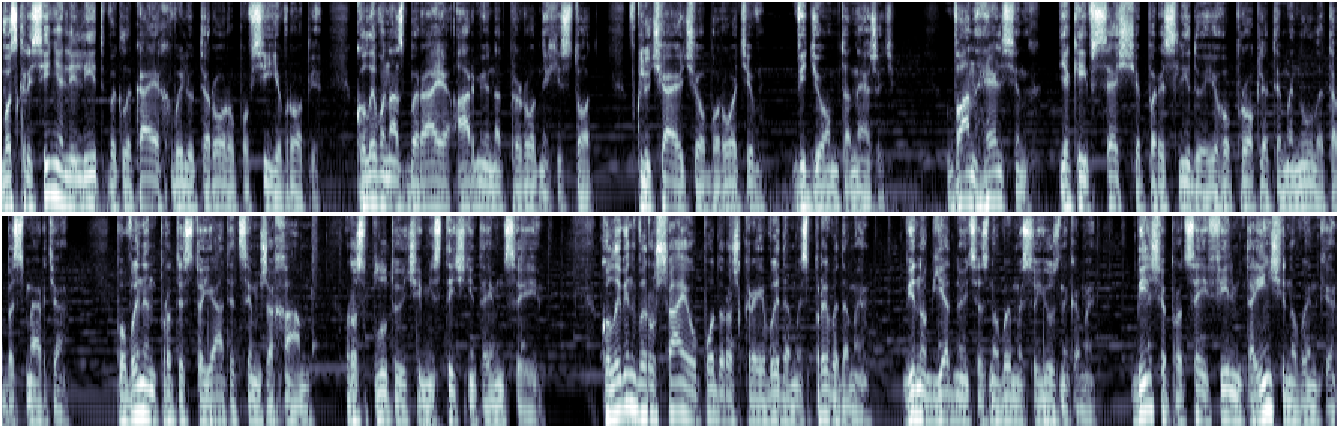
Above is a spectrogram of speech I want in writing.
Воскресіння Ліліт викликає хвилю терору по всій Європі, коли вона збирає армію надприродних істот, включаючи оборотів, відьом та нежить. Ван Гельсінг, який все ще переслідує його прокляте минуле та безсмертя, повинен протистояти цим жахам, розплутуючи містичні таємниці. Коли він вирушає у подорож краєвидами з привидами, він об'єднується з новими союзниками. Більше про цей фільм та інші новинки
